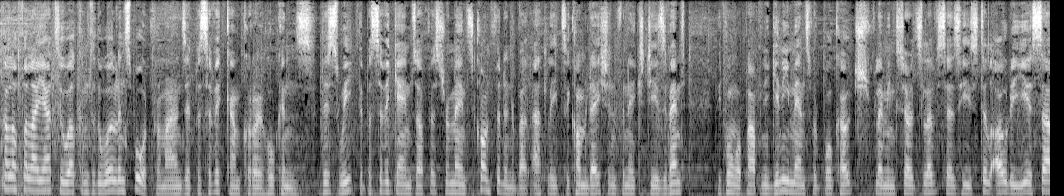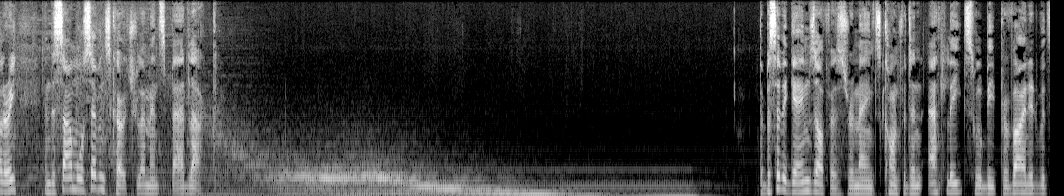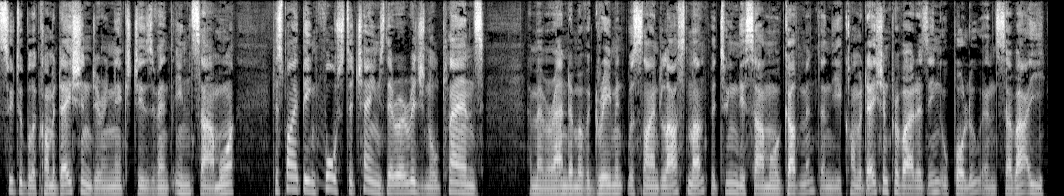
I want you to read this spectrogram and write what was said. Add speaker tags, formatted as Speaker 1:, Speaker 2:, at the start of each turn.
Speaker 1: Whakalofa welcome to the World in Sport from RNZ Pacific. I'm Koroi Hawkins. This week, the Pacific Games Office remains confident about athletes' accommodation for next year's event. The former Papua New Guinea men's football coach, Flemming Serritslev, says he's still owed a year's salary, and the Samoa Sevens coach laments bad luck. The Pacific Games Office remains confident athletes will be provided with suitable accommodation during next year's event in Samoa despite being forced to change their original plans. A memorandum of agreement was signed last month between the Samoa government and the accommodation providers in Upolu and Savaii.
